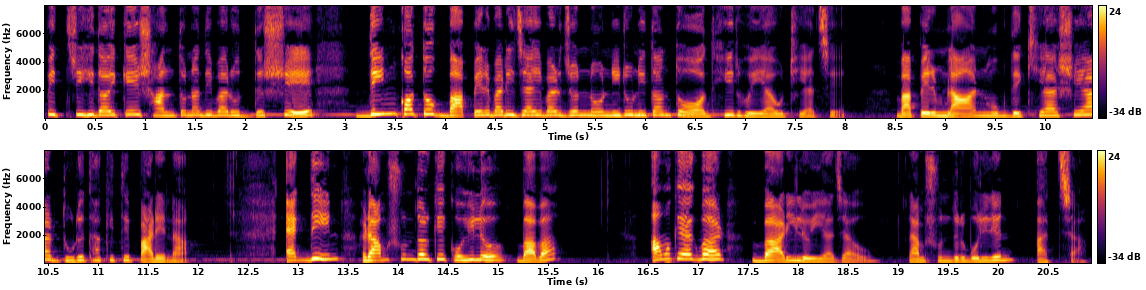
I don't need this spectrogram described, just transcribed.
পিতৃহৃদয়কে সান্ত্বনা দিবার উদ্দেশ্যে দিন কতক বাপের বাড়ি যাইবার জন্য নিরু নিতান্ত অধীর হইয়া উঠিয়াছে। বাপের ম্লান মুখ দেখিয়া সে আর দূরে থাকিতে পারে না। একদিন রামসুন্দরকে কহিল, বাবা, আমাকে একবার বাড়ি লইয়া যাও। রামসুন্দর বলিলেন আচ্ছা।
